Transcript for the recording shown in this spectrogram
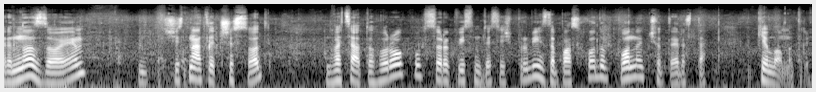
Renault Zoe 16600 20 року, 48 тисяч пробіг, запас ходу понад 400 кілометрів.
